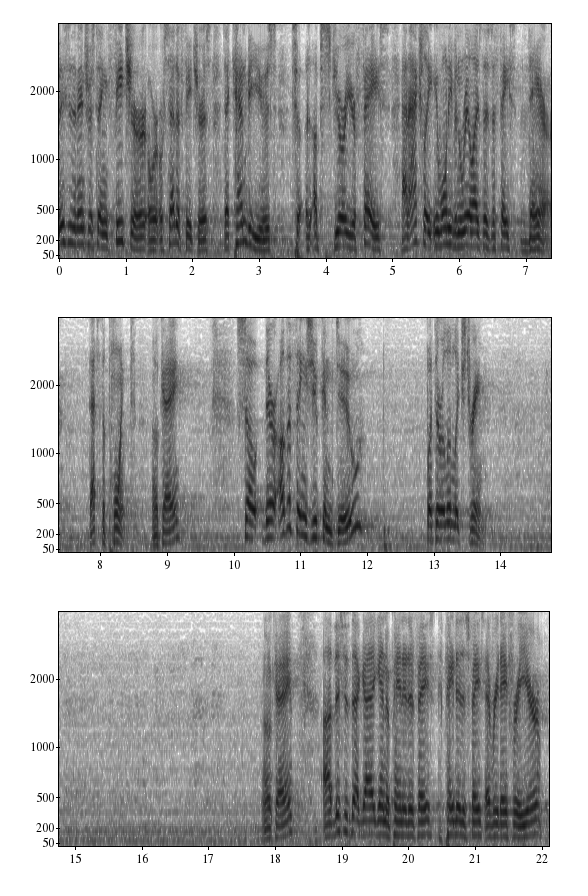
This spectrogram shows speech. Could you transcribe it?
this is an interesting feature or, or, set of features that can be used to obscure your face, and actually, it won't even realize there's a face there. That's the point, okay? So, there are other things you can do, but they're a little extreme. Okay? Uh, this is that guy again who painted his, face, painted his face every day for a year.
